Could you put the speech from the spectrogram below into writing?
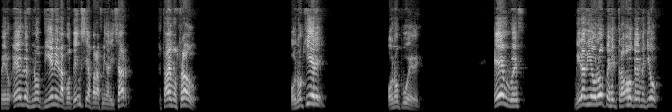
Pero Eulev no tiene la potencia para finalizar. Está demostrado. O no quiere o no puede. Eulev, mira a Diego López el trabajo que le metió.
